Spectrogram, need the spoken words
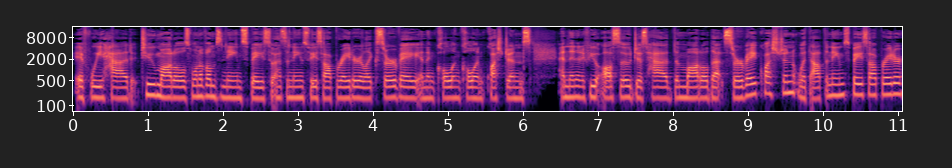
if we had two models? One of them's namespace. So it has a namespace operator like survey and then colon, colon questions. And then if you also just had the model that survey question without the namespace operator,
